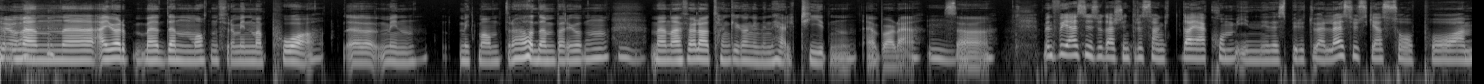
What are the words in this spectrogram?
Ja. Men eh, jeg gjør det med den måten for å minne meg på eh, min, mitt mantra den perioden. Men jeg føler at tankegangen min hele tiden er bare det. Mm. Så Men for jeg syns jo det er så interessant Da jeg kom inn i det spirituelle, så husker jeg så på um,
